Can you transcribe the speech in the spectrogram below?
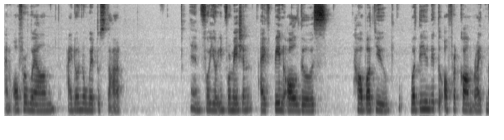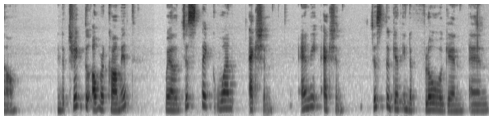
I'm overwhelmed, I don't know where to start. And for your information, I've been all those. How about you? What do you need to overcome right now? And the trick to overcome it? Well, just take one action, any action, just to get in the flow again and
